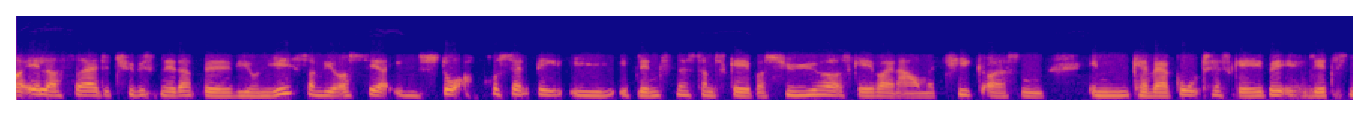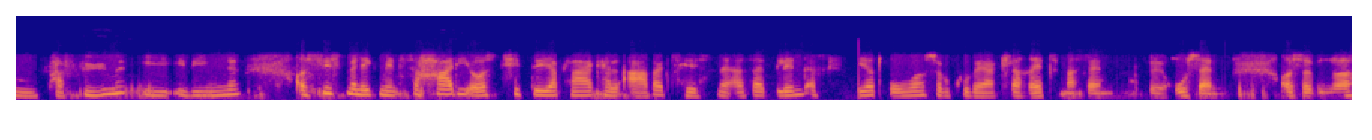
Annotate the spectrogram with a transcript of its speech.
Og ellers så er det typisk netop øh, Viognier, som vi også ser i en stor procentdel i, i blindsene, som skaber syre og skaber en aromatik og sådan en, kan være god til at skabe en lidt sådan parfume i, i vinene. Og sidst men ikke mindst, så har de også tit det, jeg plejer at kalde arbejdshestene, altså et blend af flere druer, som kunne være Claret, Marsan, øh, Rosan og så videre,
